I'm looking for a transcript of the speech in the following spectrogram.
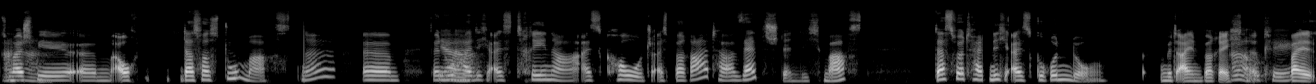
zum Ah. Beispiel ähm, auch das, was du machst, ne? Ähm, wenn du Ja. halt dich als Trainer, als Coach, als Berater selbstständig machst, das wird halt nicht als Gründung mit einberechnet, Ah, okay. weil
